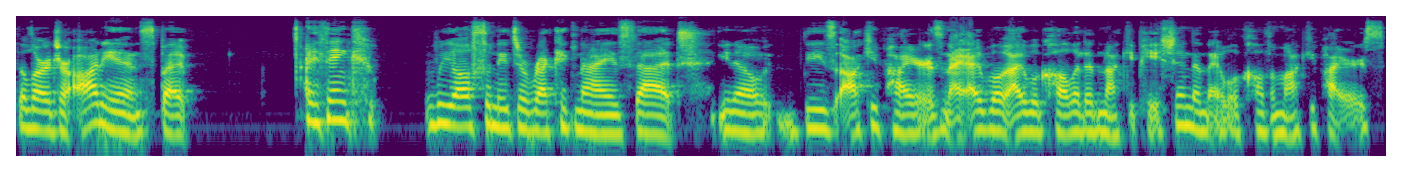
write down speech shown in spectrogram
the larger audience. But I think we also need to recognize that you know these occupiers, and I, I, will I will call it an occupation, and I will call them occupiers.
